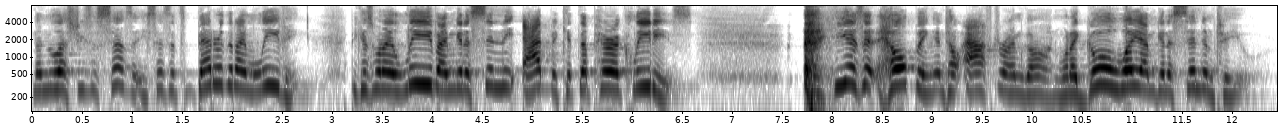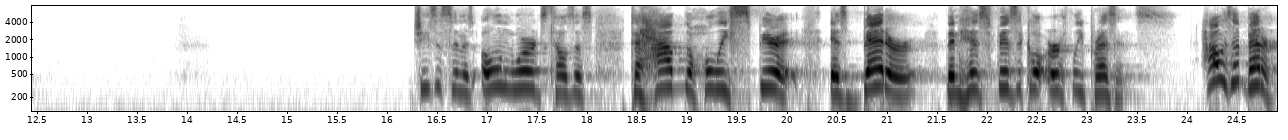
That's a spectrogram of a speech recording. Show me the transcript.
Nonetheless, Jesus says it. He says, It's better that I'm leaving. Because when I leave, I'm going to send the advocate, the Paracletus. he isn't helping until after I'm gone. When I go away, I'm going to send him to you. Jesus, in his own words, tells us to have the Holy Spirit is better than his physical earthly presence. How is it better?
